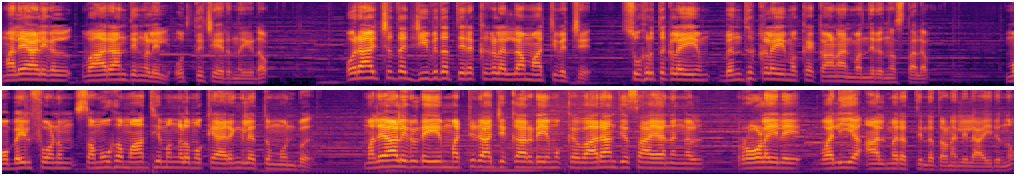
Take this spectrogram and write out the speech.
മലയാളികൾ വാരാന്ത്യങ്ങളിൽ ഒത്തുചേരുന്ന ഇടം. ഒരാഴ്ചത്തെ ജീവിത തിരക്കുകളെല്ലാം മാറ്റിവെച്ച് സുഹൃത്തുക്കളെയും ബന്ധുക്കളെയും ഒക്കെ കാണാൻ വന്നിരുന്ന സ്ഥലം. മൊബൈൽ ഫോണും സമൂഹ മാധ്യമങ്ങളുമൊക്കെ അരങ്ങിലെത്തും മുൻപ് മലയാളികളുടെയും മറ്റു രാജ്യക്കാരുടെയും ഒക്കെ വാരാന്ത്യ സായാഹ്നങ്ങൾ റോളയിലെ വലിയ ആൽമരത്തിന്റെ തണലിലായിരുന്നു.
